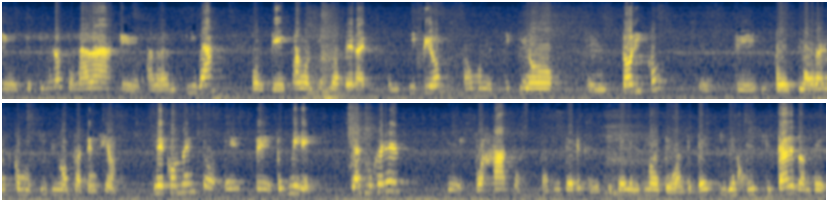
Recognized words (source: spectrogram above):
Este, primero que nada, eh, agradecida porque estamos volviendo a ver a este municipio, a un municipio histórico, este, y pues le agradezco muchísimo su atención. Le comento, este, pues mire, las mujeres de Oaxaca, las mujeres en especial del Istmo de Tehuantepec y de Juchitán, de donde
